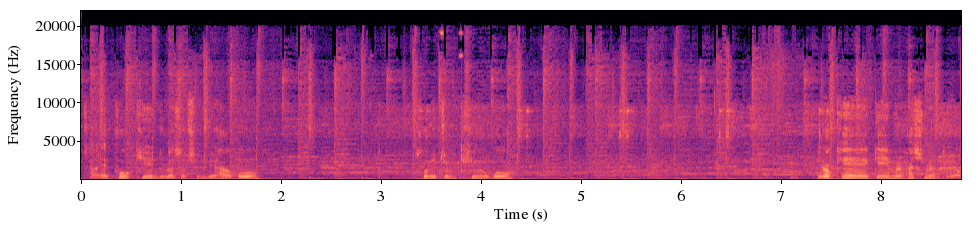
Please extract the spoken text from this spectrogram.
자, F5키 눌러서 준비하고 소리 좀 키우고 이렇게 게임을 하시면 돼요.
